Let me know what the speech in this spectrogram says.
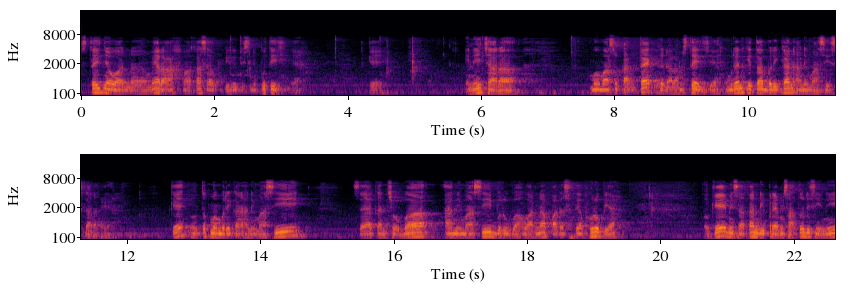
stage-nya warna merah maka saya pilih di sini putih ya. Oke. Ini cara memasukkan tag ke dalam stage ya. Kemudian kita berikan animasi sekarang ya. Oke untuk memberikan animasi saya akan coba animasi berubah warna pada setiap huruf ya. Oke, misalkan di frame 1 di sini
